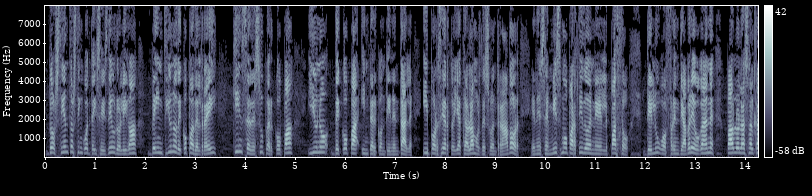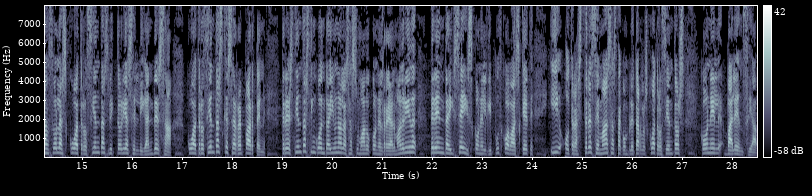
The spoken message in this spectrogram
256 de Euroliga, 21 de Copa del Rey, 15 de Supercopa y uno de Copa Intercontinental. Y por cierto, ya que hablamos de su entrenador, en ese mismo partido en el Pazo de Lugo frente a Breogán, Pablo Lasso alcanzó las 400 victorias en Liga Endesa, 400 que se reparten. 351 las ha sumado con el Real Madrid, 36 con el Guipúzcoa Basket y otras 13 más hasta completar los 400 con el Valencia.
